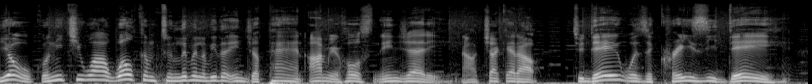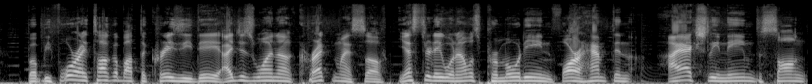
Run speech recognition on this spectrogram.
Yo, konnichiwa, welcome to Living La Vida in Japan. I'm your host, Ninja Eddie. Now, check it out. Today was a crazy day. But before I talk about the crazy day, I just want to correct myself. Yesterday, when I was promoting Farhampton, I actually named the song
